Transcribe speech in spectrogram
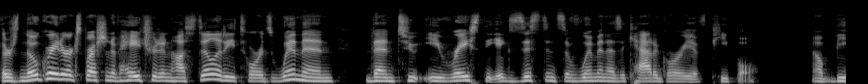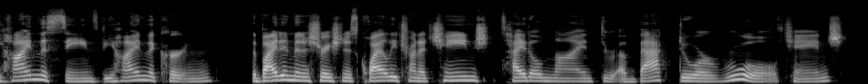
There's no greater expression of hatred and hostility towards women than to erase the existence of women as a category of people. Now, behind the scenes, behind the curtain, the Biden administration is quietly trying to change Title IX through a backdoor rule change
